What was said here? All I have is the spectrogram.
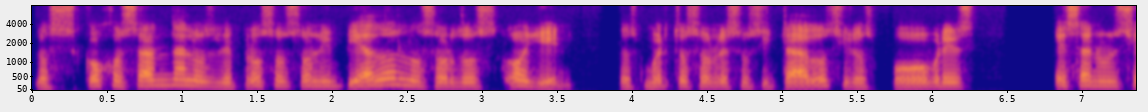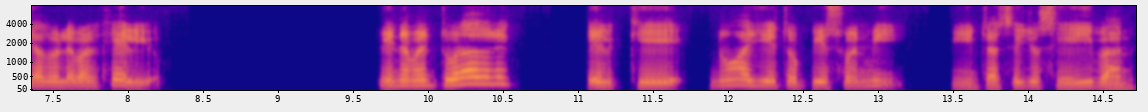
los cojos andan, los leprosos son limpiados, los sordos oyen, los muertos son resucitados y los pobres es anunciado el Evangelio. Bienaventurado el que no halle tropiezo en mí. Mientras ellos se iban,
